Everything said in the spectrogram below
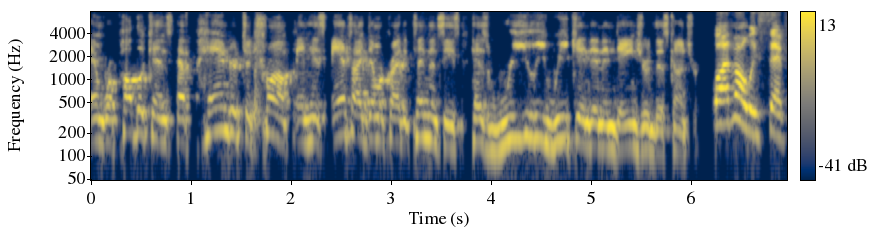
and Republicans have pandered to Trump and his anti democratic tendencies has really weakened and endangered this country. Well, I've always said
